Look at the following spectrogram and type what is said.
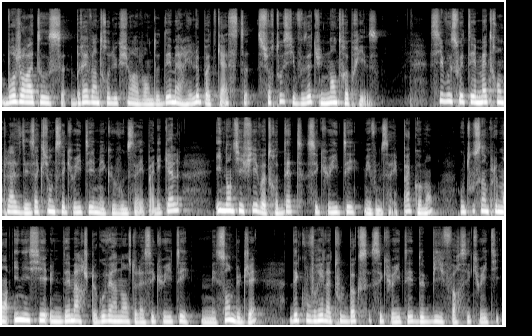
Bonjour à tous, brève introduction avant de démarrer le podcast, surtout si vous êtes une entreprise. Si vous souhaitez mettre en place des actions de sécurité mais que vous ne savez pas lesquelles, identifier votre dette sécurité mais vous ne savez pas comment, ou tout simplement initier une démarche de gouvernance de la sécurité mais sans budget, découvrez la toolbox sécurité de B4 Security.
